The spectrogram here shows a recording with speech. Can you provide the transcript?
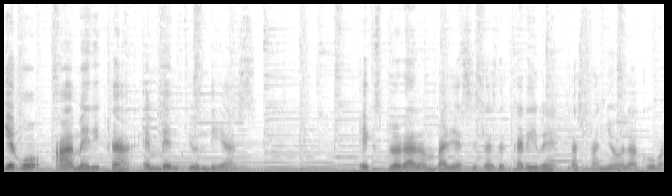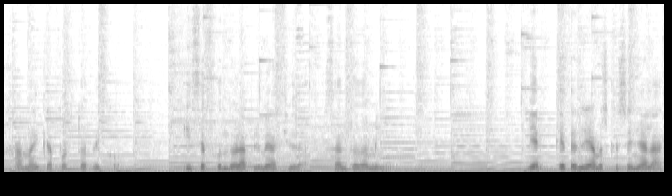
Llegó a América en 21 días. Exploraron varias islas del Caribe, la Española, Cuba, Jamaica, Puerto Rico, y se fundó la primera ciudad, Santo Domingo. Bien, ¿qué tendríamos que señalar?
